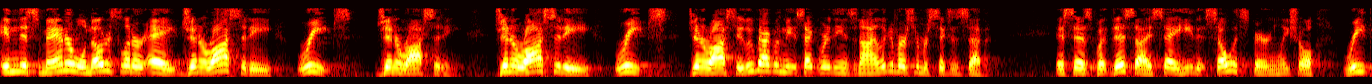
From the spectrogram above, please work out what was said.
in this manner? Well, notice letter A, generosity reaps generosity. Generosity reaps generosity. Look back with me at 2 Corinthians 9. Look at verse number 6 and 7. It says, But this I say, he that soweth sparingly shall reap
